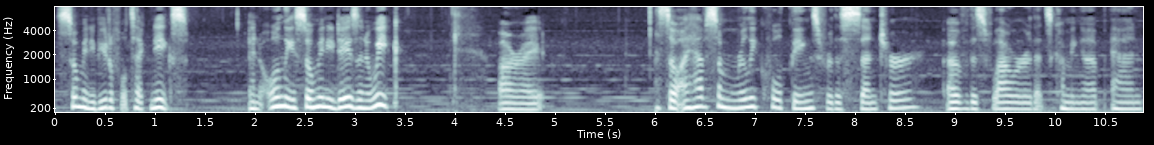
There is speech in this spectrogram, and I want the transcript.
so many beautiful techniques and only so many days in a week. All right. So I have some really cool things for the center of this flower that's coming up and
